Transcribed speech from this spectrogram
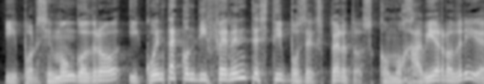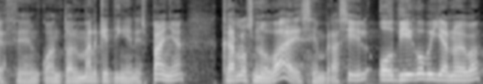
y por Simón Godró y cuenta con diferentes tipos de expertos, como Javier Rodríguez en cuanto al marketing en España, Carlos Novaes en Brasil o Diego Villanueva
